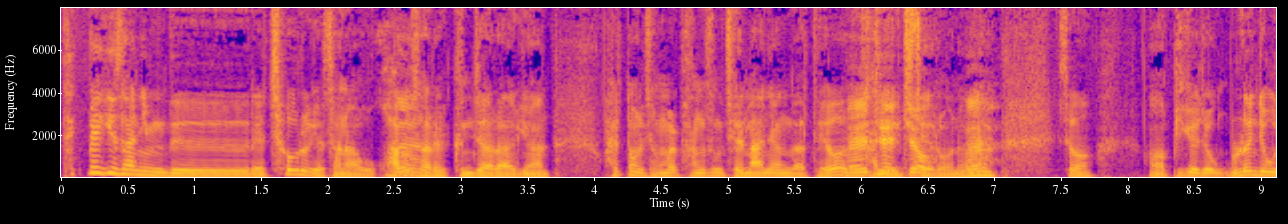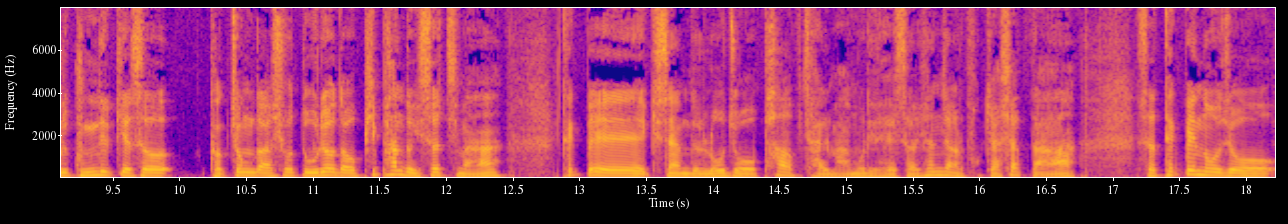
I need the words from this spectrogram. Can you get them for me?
택배 기사님들의 처우를 개선하고 과로사를 네. 근절하기 위한 활동을 정말 방송 제일 많이 한 것 같아요. 네, 단일 주제로는. 네. 그래서 어 비교적 물론 이제 우리 국민들께서 걱정도 하시고 또 우려도 하고 비판도 있었지만 택배 기사님들 노조 파업 잘 마무리돼서 현장을 복귀하셨다. 그래서 택배 노조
